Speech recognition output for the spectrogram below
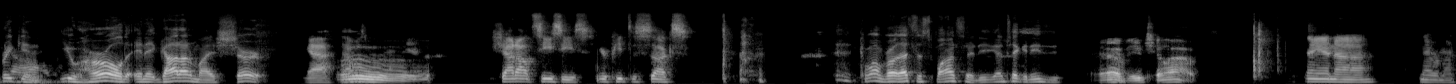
freaking God. you hurled and it got on my shirt. Yeah, that was shout out CiCi's. Your pizza sucks. Come on, bro. That's the sponsor, dude. You gotta take it easy. Yeah, dude, chill out. And uh, never mind.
